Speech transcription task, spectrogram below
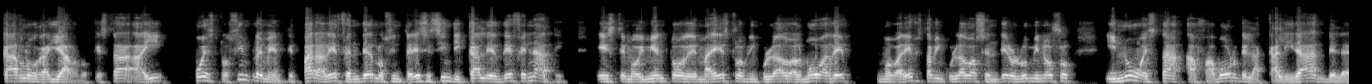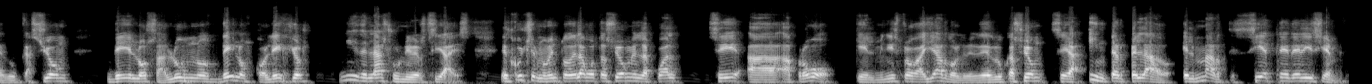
Carlos Gallardo, que está ahí puesto simplemente para defender los intereses sindicales de FENATE, este movimiento de maestros vinculado al Movadef. Movadef está vinculado a Sendero Luminoso y no está a favor de la calidad de la educación de los alumnos, de los colegios ni de las universidades. Escuche el momento de la votación en la cual se aprobó que el ministro Gallardo de Educación sea interpelado el martes 7 de diciembre.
